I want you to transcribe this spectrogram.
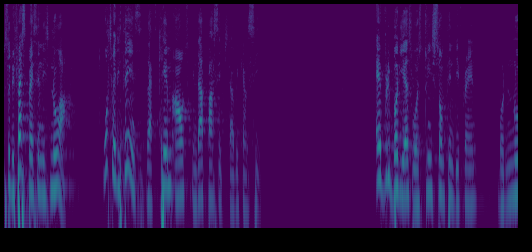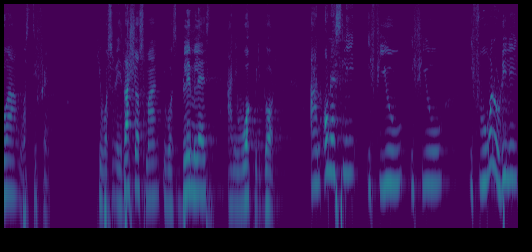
So the first person is Noah. What were the things that came out in that passage that we can see? Everybody else was doing something different, but Noah was different. He was a righteous man, he was blameless, and he walked with God. And honestly, if you if you if you want to really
